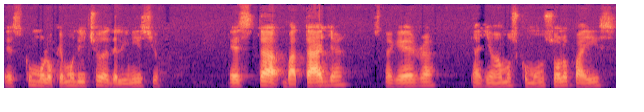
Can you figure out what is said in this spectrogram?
es como lo que hemos dicho desde el inicio, esta batalla esta guerra la llevamos como un solo país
